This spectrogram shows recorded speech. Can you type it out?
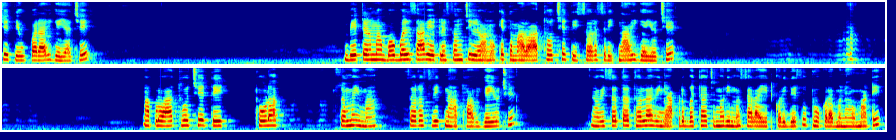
છે તે ઉપર આવી ગયા છે. બેટરમાં બબલ્સ આવે એટલે સમજી લેવાનું કે તમારો આથો છે તે સરસ રીતના આવી ગયો છે. આપણો આથો છે તે થોડાક સમયમાં સરસ રીતના આથો આવી ગયો છે. હવે સતત હલાવીને આપણે બધા જ મરી મસાલા એડ કરી દઈશું ઢોકળા બનાવવા માટે.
